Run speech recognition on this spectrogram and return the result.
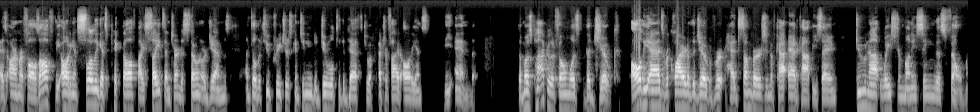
As armor falls off, the audience slowly gets picked off by sights and turned to stone or gems until the two creatures continue to duel to the death to a petrified audience. The end. The most popular film was The Joke. All the ads required of The Joke had some version of co- ad copy saying, Do not waste your money seeing this film.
